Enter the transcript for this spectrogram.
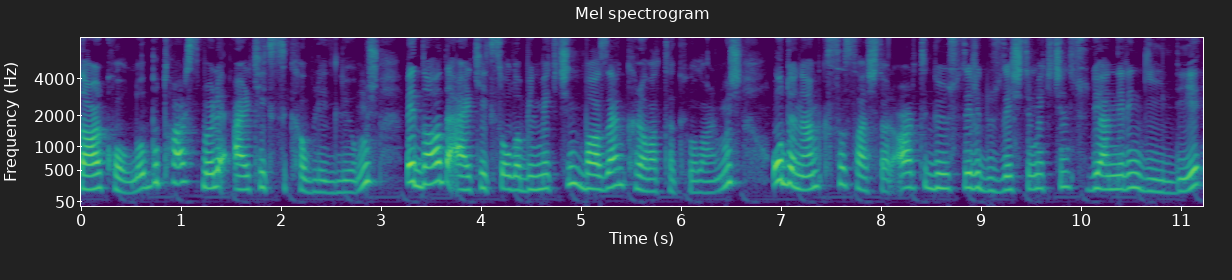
dar kollu. Bu tarz böyle erkeksi kabul ediliyormuş ve daha da erkeksi olabilmek için bazen kravat takıyorlarmış. O dönem kısa saçlar artı göğüsleri düzleştirmek için sütyenlerin giyildiği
